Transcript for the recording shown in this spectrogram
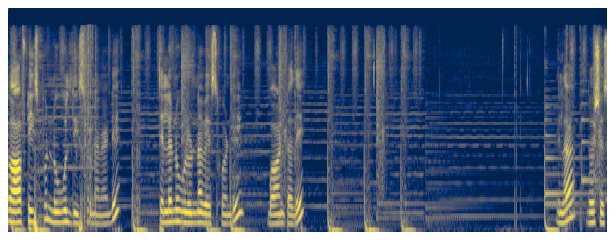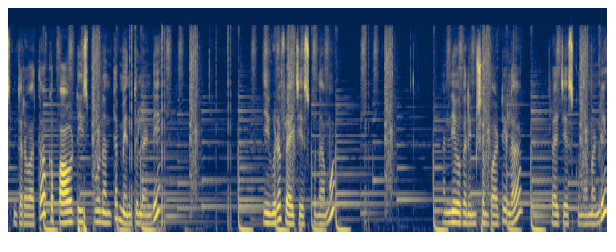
ఒక హాఫ్ టీ స్పూన్ నువ్వులు తీసుకున్నానండి. తెల్ల నువ్వులు ఉన్నా వేసుకోండి. బాగుంటుంది. ఇలా రోస్ట్ చేసుకున్న తర్వాత ఒక పావు టీ స్పూన్ అంతా మెంతులండి. ఇవి కూడా ఫ్రై చేసుకుందాము. అన్నీ ఒక నిమిషం పాటు ఇలా ఫ్రై చేసుకుందామండి.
